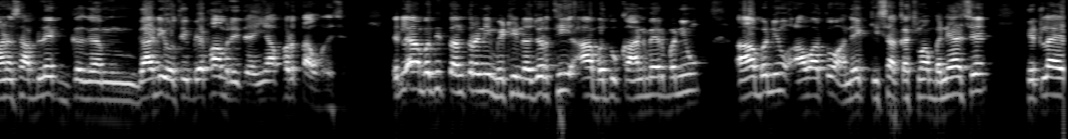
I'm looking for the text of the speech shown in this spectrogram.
માણસ આ બ્લેક ગાડીઓથી બેફામ રીતે અહીંયા ફરતા હોય છે. એટલે આ બધી તંત્રની મીઠી નજરથી આ બધું કાનમેર બન્યું. આ બન્યું, આવા તો અનેક કિસ્સા કચ્છમાં બન્યા છે. કેટલાય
